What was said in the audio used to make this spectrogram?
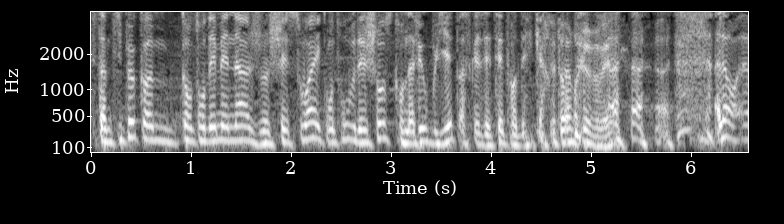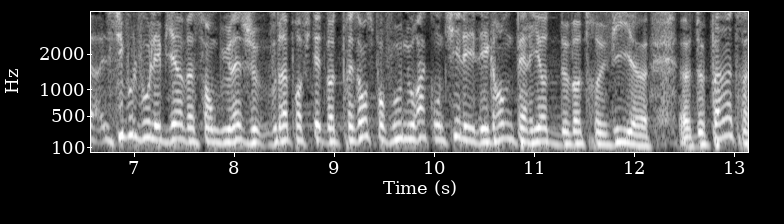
C'est un petit peu comme quand on déménage chez soi et qu'on trouve des choses qu'on avait oubliées parce qu'elles étaient dans des cartons. C'est un peu vrai. Alors, euh, si vous le voulez bien, Vincent Bulet, je voudrais profiter de votre présence pour que vous nous racontiez les, les grandes périodes de votre vie euh, euh, de peintre.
